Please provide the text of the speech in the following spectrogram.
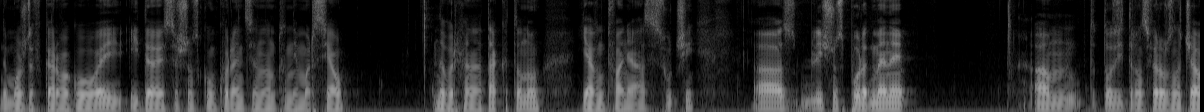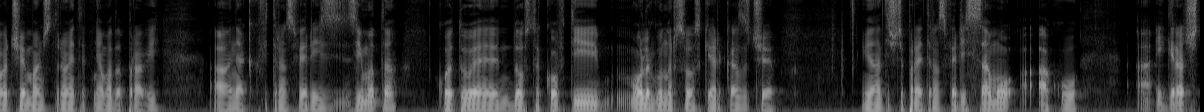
да може да вкарва голове и, и да е всъщност конкуренция на Антони Марсиал на върха на атаката, но явно това няма да се случи. А, лично според мен е, ам, този трансфер означава, че Манчестър Юнайтед няма да прави а, някакви трансфери зимата което е доста кофти. Оле Гунар Солскер каза, че Юнайтед ще прави трансфери само ако а, играч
